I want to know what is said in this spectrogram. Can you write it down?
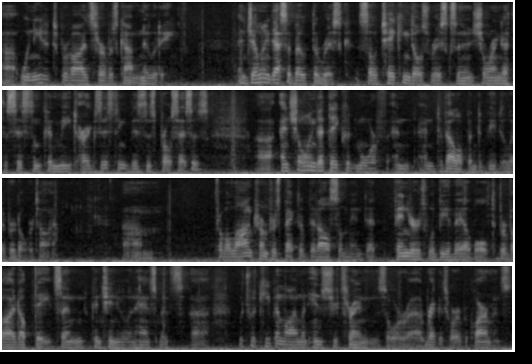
Uh, we needed to provide service continuity. And generally, that's about the risk. So, taking those risks and ensuring that the system can meet our existing business processes uh, and showing that they could morph and, and develop and to be delivered over time. Um, from a long term perspective, that also meant that vendors would be available to provide updates and continual enhancements, uh, which would keep in line with industry trends or uh, regulatory requirements.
